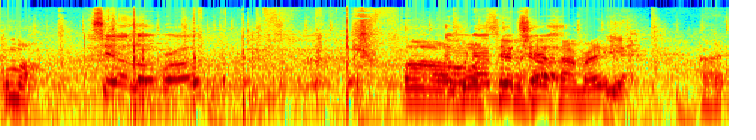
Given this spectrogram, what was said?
Come on. Chill, low, bro. Uh, Throw going seven bitch up. halftime, right? Yeah. All right.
